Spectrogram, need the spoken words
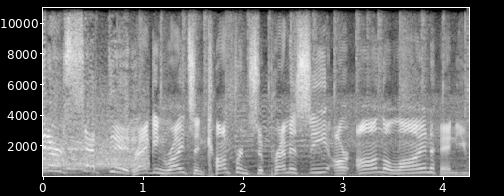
intercepted. Bragging rights and conference supremacy are on the line, and you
